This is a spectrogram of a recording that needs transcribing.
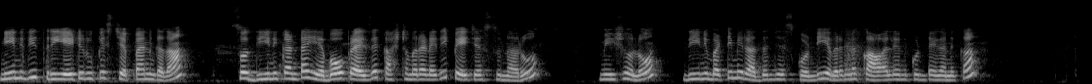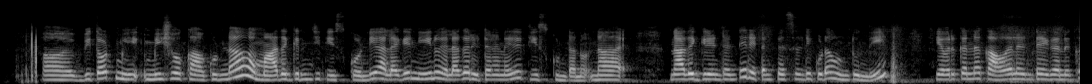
నేను ఇది త్రీ ఎయిటీ రూపీస్ చెప్పాను కదా. సో దీనికంటే ఎబవ్ ప్రైజే కస్టమర్ అనేది పే చేస్తున్నారు. మీషోలో. దీన్ని బట్టి మీరు అర్థం చేసుకోండి. ఎవరైనా కావాలి అనుకుంటే కనుక వితౌట్ మీ మీషో కాకుండా మా దగ్గర నుంచి తీసుకోండి. అలాగే నేను ఎలాగ రిటర్న్ అనేది తీసుకుంటాను. నా నా దగ్గర ఏంటంటే రిటర్న్ ఫెసిలిటీ కూడా ఉంటుంది. ఎవరికన్నా కావాలంటే కనుక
